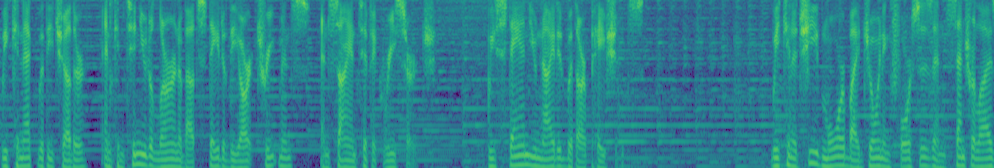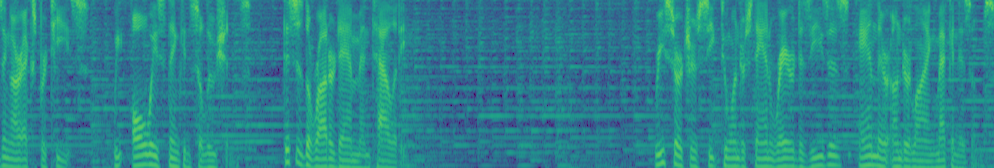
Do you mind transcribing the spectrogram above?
We connect with each other and continue to learn about state-of-the-art treatments and scientific research. We stand united with our patients. We can achieve more by joining forces and centralizing our expertise. We always think in solutions. This is the Rotterdam mentality. Researchers seek to understand rare diseases and their underlying mechanisms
